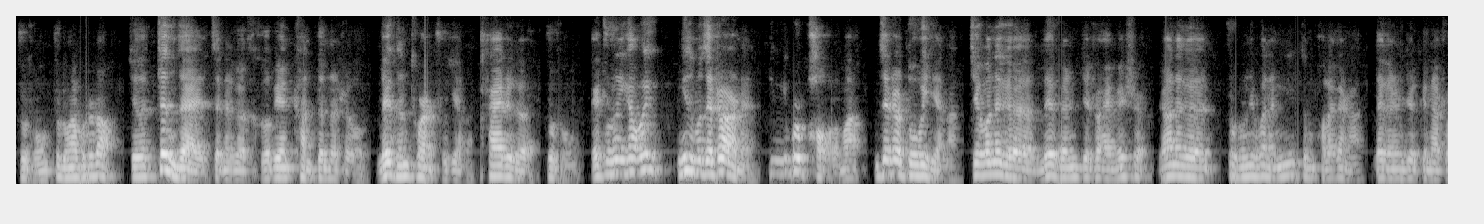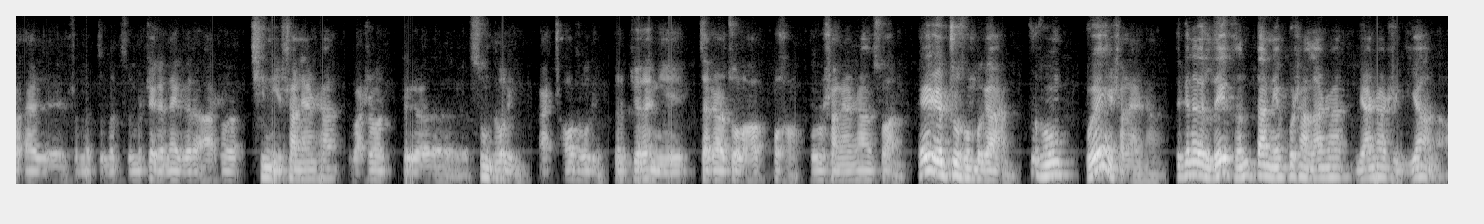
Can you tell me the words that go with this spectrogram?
朱仝，朱仝还不知道，就是正在在那个河边看灯的时候，雷横突然出现了，拍这个朱仝。哎，朱仝一看，喂，你怎么在这儿呢？你不是跑了吗？你在这儿多危险呢！结果那个雷横就说，哎，没事。然后那个朱仝就问了，你怎么跑来干啥？那个人就跟他说，哎，什么怎么怎么这个那个的啊？说请你上梁山，对吧？说这个宋头领，哎，朝头领都觉得你在这儿坐牢不好，不如上梁山算了。哎，这朱仝不干，朱仝不愿意上梁山，就跟那个雷横当年不上梁山，梁山是一样的啊。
